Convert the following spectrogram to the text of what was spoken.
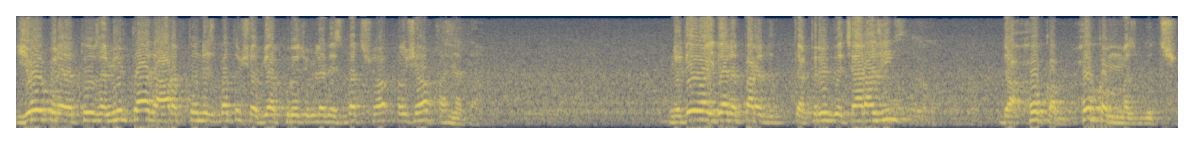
یو پر تو ضمیر ته د عرب ته نسبت شو بیا پوره جمله نسبت شو او شو انا ته نو دی وای دا پر تقریر د چا راځي د حکم حکم مضبوط شو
